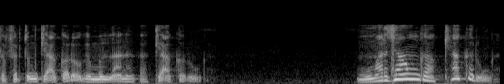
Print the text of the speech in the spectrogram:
तो फिर तुम क्या करोगे? मुल्ला ने कहा, क्या करूँगा? मर जाऊँगा, क्या करूँगा?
